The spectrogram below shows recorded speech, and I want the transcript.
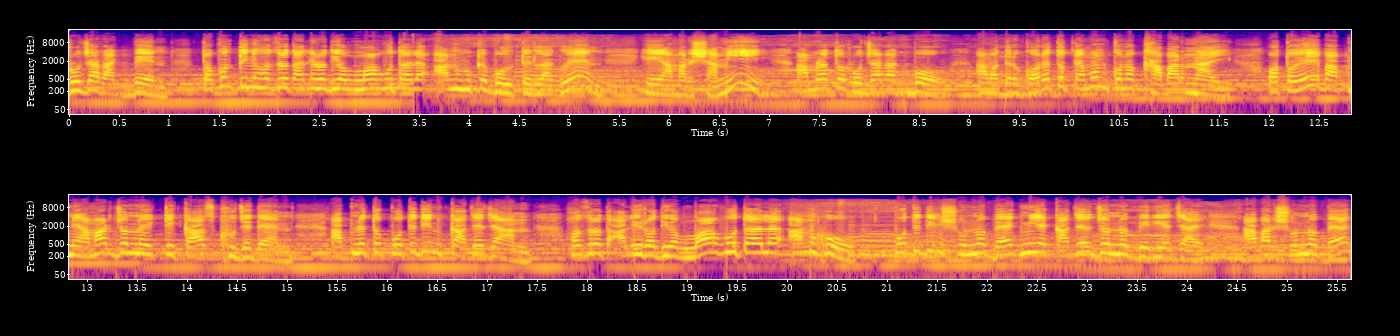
রোজা রাখবেন। তখন তিনি হজরত আলী রদিয়াল্লাহু তাআলা আনহুকে বলতে লাগলেন, হে আমার স্বামী, আমরা তো রোজা রাখব, আমাদের ঘরে তো তেমন কোনো খাবার নাই। অতএব আপনি আমার জন্য একটি কাজ খুঁজে দেন। আপনি তো প্রতিদিন কাজে যান। হজরত আলী রদিয়াল্লাহু তাআলা আনহু প্রতিদিন শূন্য ব্যাগ নিয়ে কাজের জন্য বেরিয়ে যায়। আবার শূন্য ব্যাগ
